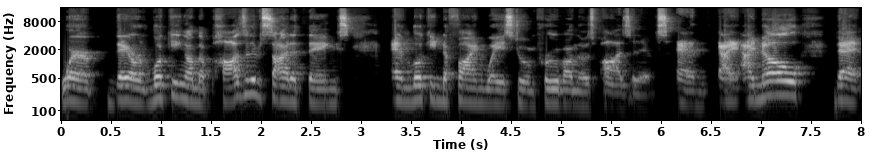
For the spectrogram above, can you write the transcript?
where they are looking on the positive side of things and looking to find ways to improve on those positives. And I, I know that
